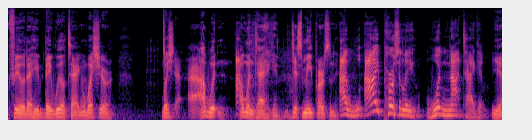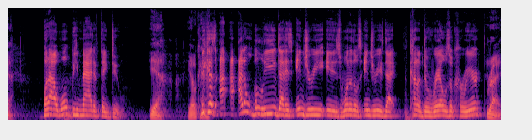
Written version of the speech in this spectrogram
feel that he they will tag him? What's your your, I, I wouldn't. I wouldn't tag him. Just me personally. I w- I personally would not tag him. Yeah. but I won't be mad if they do. Yeah. You okay? Because I, I- I don't believe that his injury is one of those injuries that kind of derails a career. right.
